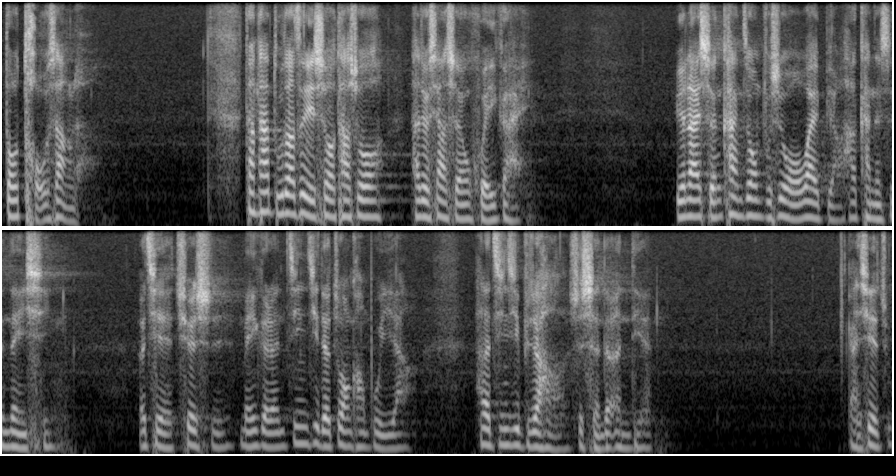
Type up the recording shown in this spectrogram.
都投上了。”当他读到这里的时候，他说：“他就向神悔改。”原来神看中不是我外表，他看的是内心，而且确实每一个人经济的状况不一样，他的经济比较好是神的恩典，感谢主。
